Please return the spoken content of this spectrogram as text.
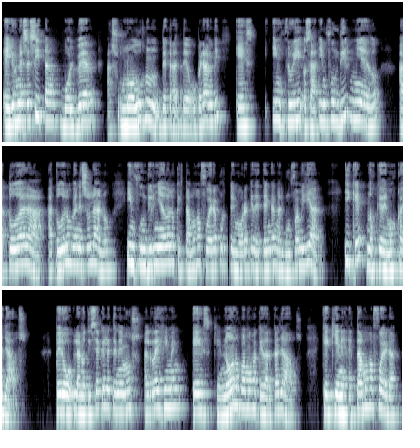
ellos necesitan volver a su modus de, de operandi, que es influir, o sea, infundir miedo a, toda la, a todos los venezolanos, infundir miedo a los que estamos afuera por temor a que detengan algún familiar y que nos quedemos callados. Pero la noticia que le tenemos al régimen es que no nos vamos a quedar callados, que quienes estamos afuera,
